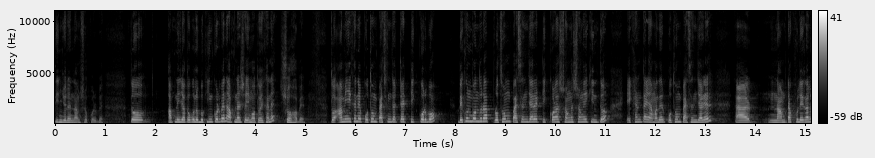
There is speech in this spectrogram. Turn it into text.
তিনজনের নাম শো করবে। তো আপনি যতগুলো বুকিং করবেন, আপনার সেই মতো এখানে শো হবে। তো আমি এখানে প্রথম প্যাসেঞ্জারটায় টিক করব। দেখুন বন্ধুরা, প্রথম প্যাসেঞ্জারে টিক করার সঙ্গে সঙ্গেই কিন্তু এখানটায় আমাদের প্রথম প্যাসেঞ্জারের নামটা খুলে গেল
